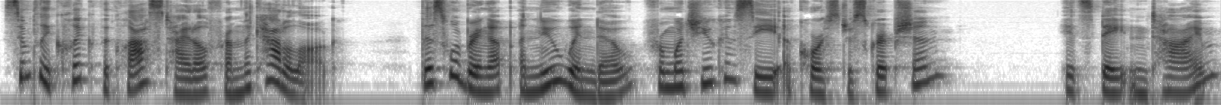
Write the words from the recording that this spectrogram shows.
simply click the class title from the catalog. This will bring up a new window from which you can see a course description, its date and time,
